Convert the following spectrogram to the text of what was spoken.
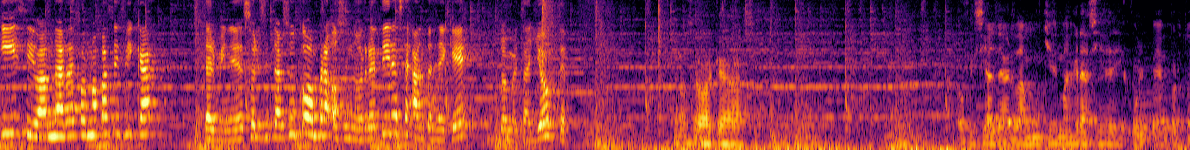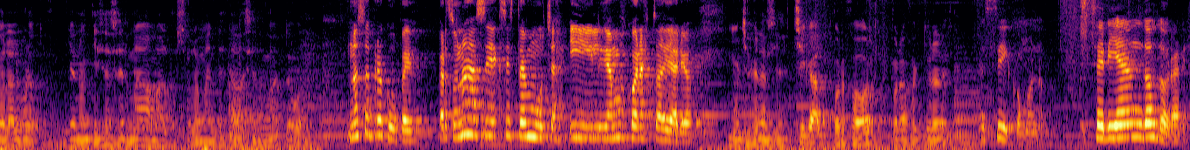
y si va a andar de forma pacífica, termine de solicitar su compra o si no, retírese antes de que lo meta yo usted. No se va a quedar así. Oficial, de verdad, muchísimas gracias y disculpe por todo el alboroto. Yo no quise hacer nada malo, solamente estaba haciendo un acto bueno. No se preocupe, personas así existen muchas y lidiamos con esto a diario. Muchas gracias. Chica, por favor, para facturar. Sí, cómo no. Serían dos dólares.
